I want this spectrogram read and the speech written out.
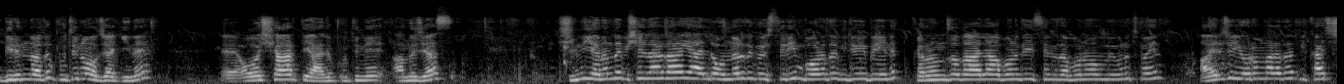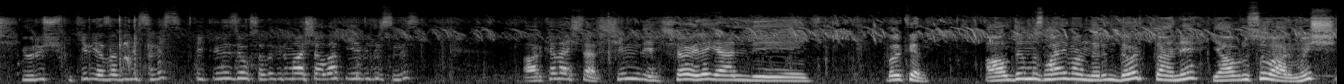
birinin adı Putin olacak yine. E, o şart yani Putin'i anacağız. Şimdi yanında bir şeyler daha geldi. Onları da göstereyim. Bu arada videoyu beğenip kanalımıza da hala abone değilseniz abone olmayı unutmayın. Ayrıca yorumlara da birkaç görüş, fikir yazabilirsiniz. Fikriniz yoksa da bir maşallah diyebilirsiniz. Arkadaşlar şimdi şöyle geldik. Bakın aldığımız hayvanların 4 tane yavrusu varmış.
